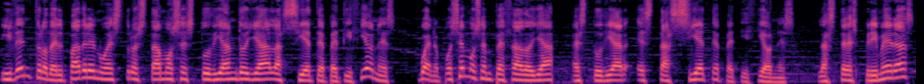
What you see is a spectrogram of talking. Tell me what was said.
Y dentro del Padre Nuestro estamos estudiando ya las siete peticiones. Bueno, pues hemos empezado ya a estudiar estas siete peticiones. Las tres primeras,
